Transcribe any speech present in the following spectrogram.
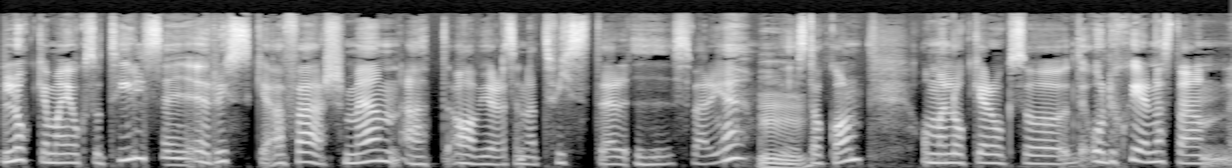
lockar man ju också till sig ryska affärsmän att avgöra sina tvister i Sverige, mm. i Stockholm. Och man lockar också, och det sker nästan,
